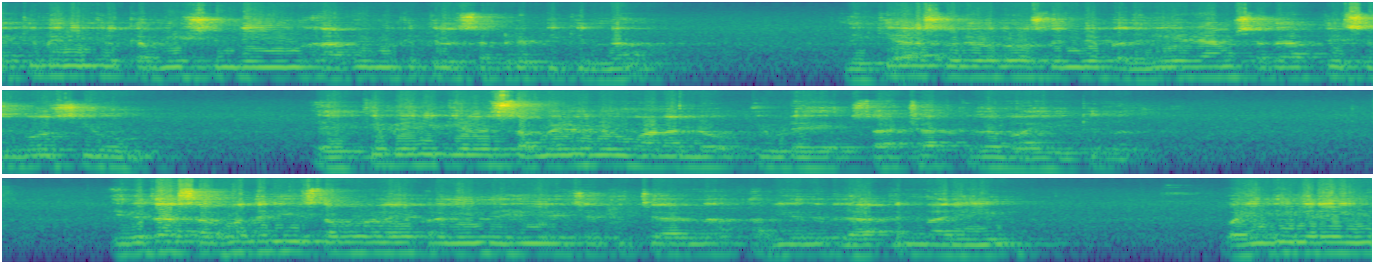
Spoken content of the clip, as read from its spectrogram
എക്യുമെനിക്കൽ കമ്മീഷന്റെയും ആഭിമുഖ്യത്തിൽ സംഘടിപ്പിക്കുന്ന നിത്യാസുലോദോസിന്റെ പതിനേഴാം ശതാബ്ദി സിമ്പോസിയവും എക്യുമെനിക്കൽ സമ്മേളനവുമാണല്ലോ ഇവിടെ സാക്ഷാത്കൃതമായിരിക്കുന്നത്. വിവിധ സഹോദരി സഭകളെ പ്രതിനിധീകരിച്ച് എത്തിച്ചേർന്ന അഭിയന്തരിതാക്കന്മാരെയും വൈദികരെയും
